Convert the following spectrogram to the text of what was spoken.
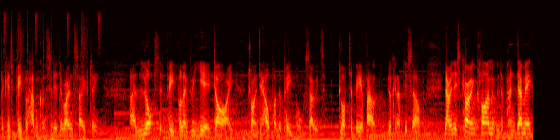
because people haven't considered their own safety. Uh, lots of people every year die trying to help other people, so it's got to be about looking after yourself. Now in this current climate with the pandemic,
